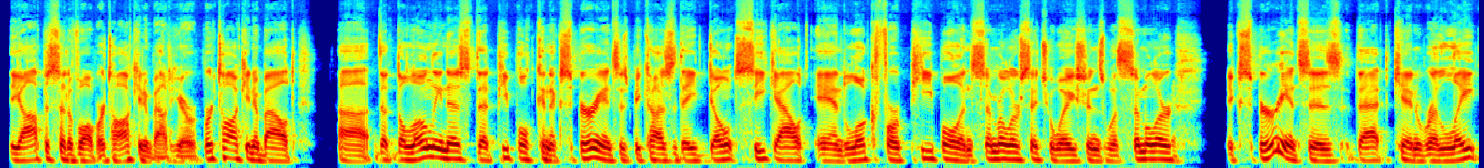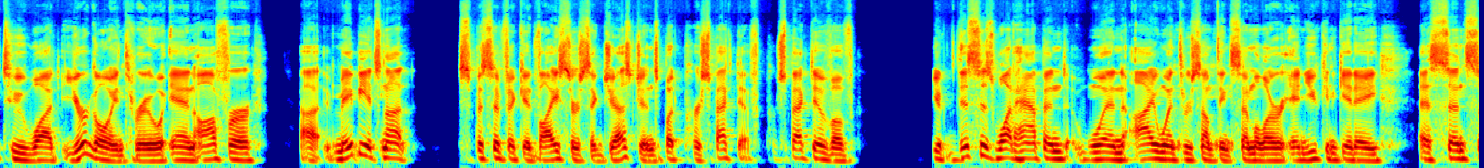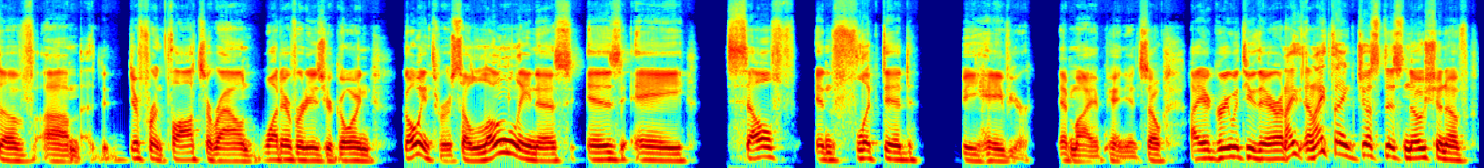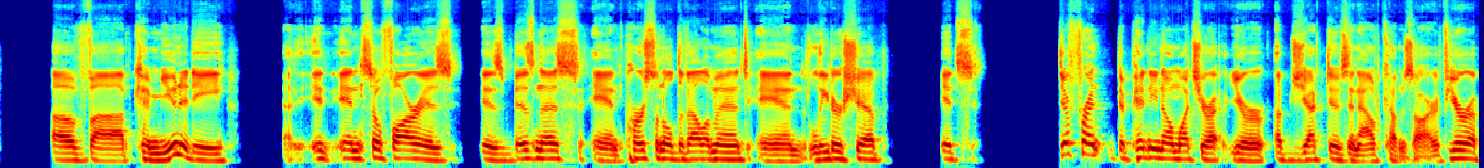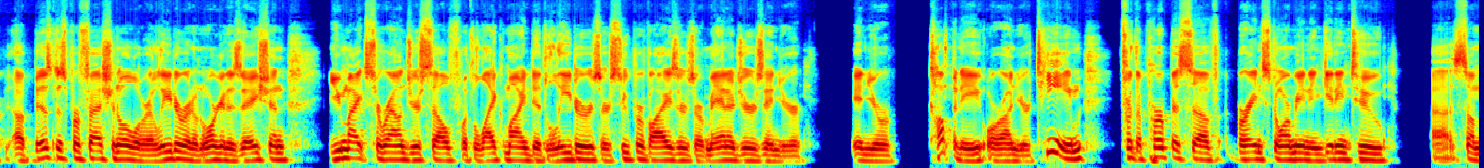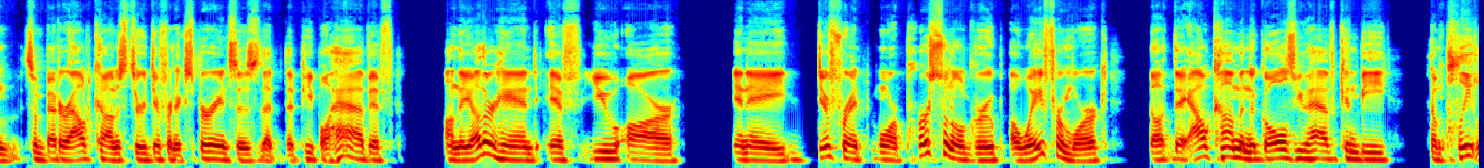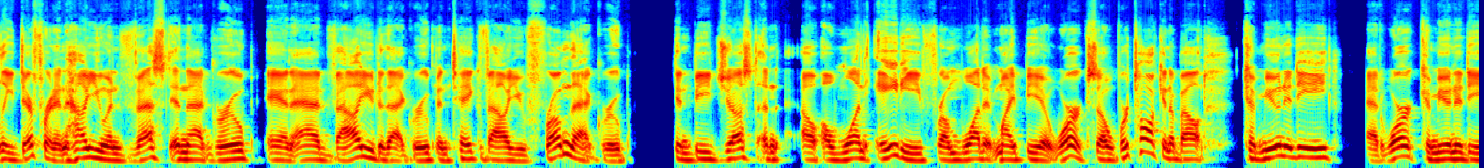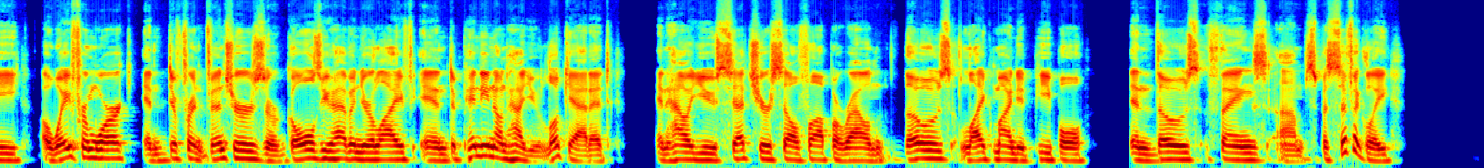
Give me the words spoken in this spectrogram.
the opposite of what we're talking about here. We're talking about uh, the, the loneliness that people can experience is because they don't seek out and look for people in similar situations with similar experiences that can relate to what you're going through and offer uh, maybe it's not specific advice or suggestions but perspective perspective of you know, this is what happened when i went through something similar and you can get a a sense of um, different thoughts around whatever it is you're going going through. So loneliness is a self-inflicted behavior, in my opinion. So I agree with you there, and I and I think just this notion of of uh, community, uh, in, insofar as is business and personal development and leadership, it's different depending on what your your objectives and outcomes are. If you're a, a, business professional or a leader in an organization, you might surround yourself with like-minded leaders or supervisors or managers in your in your company or on your team for the purpose of brainstorming and getting to uh, some some better outcomes through different experiences that that people have. If on the other hand, if you are in a different, more personal group away from work, the, the outcome and the goals you have can be completely different and how you invest in that group and add value to that group and take value from that group can be just an, a, a 180 from what it might be at work. So we're talking about community at work, community away from work, and different ventures or goals you have in your life. And depending on how you look at it, and how you set yourself up around those like minded people and those things um, specifically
